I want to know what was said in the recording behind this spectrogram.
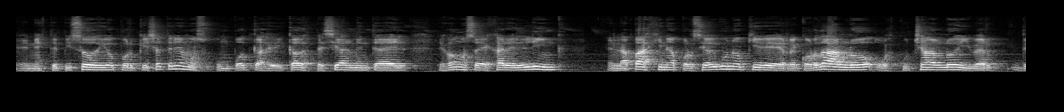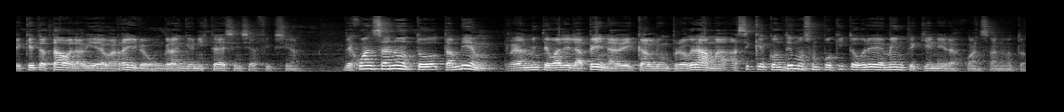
en este episodio porque ya tenemos un podcast dedicado especialmente a él. Les vamos a dejar el link en la página por si alguno quiere recordarlo o escucharlo y ver de qué trataba la vida de Barreiro, un gran guionista de ciencia ficción. De Juan Sanoto también realmente vale la pena dedicarle un programa, así que contemos un poquito brevemente quién era Juan Sanoto.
